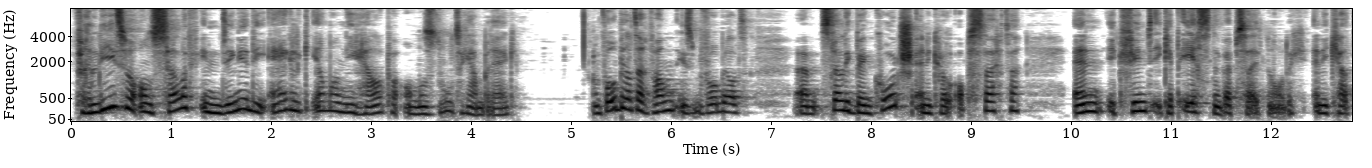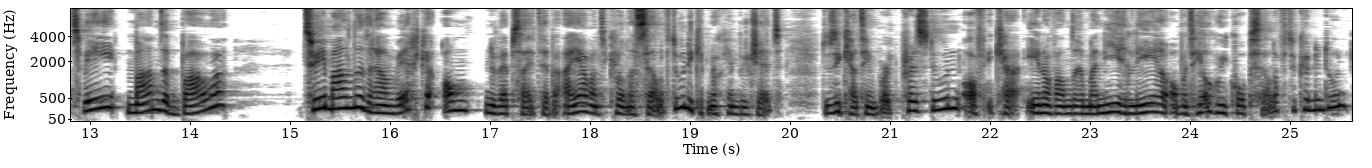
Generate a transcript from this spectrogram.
verliezen we onszelf in dingen die eigenlijk helemaal niet helpen om ons doel te gaan bereiken. Een voorbeeld daarvan is bijvoorbeeld, ehm, stel ik ben coach en ik wil opstarten en ik vind, ik heb eerst een website nodig. En ik ga twee maanden bouwen, twee maanden eraan werken om een website te hebben. Ah ja, want ik wil dat zelf doen, ik heb nog geen budget. Dus ik ga het in WordPress doen, of ik ga een of andere manier leren om het heel goedkoop zelf te kunnen doen.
